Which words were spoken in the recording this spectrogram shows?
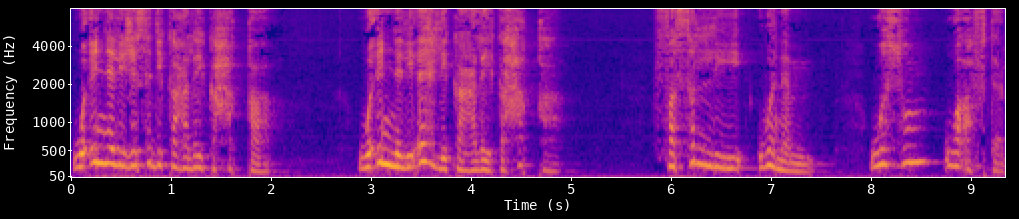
وإن لجسدك عليك حقا وإن لأهلك عليك حقا. فصلي ونم وسم وأفطر.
